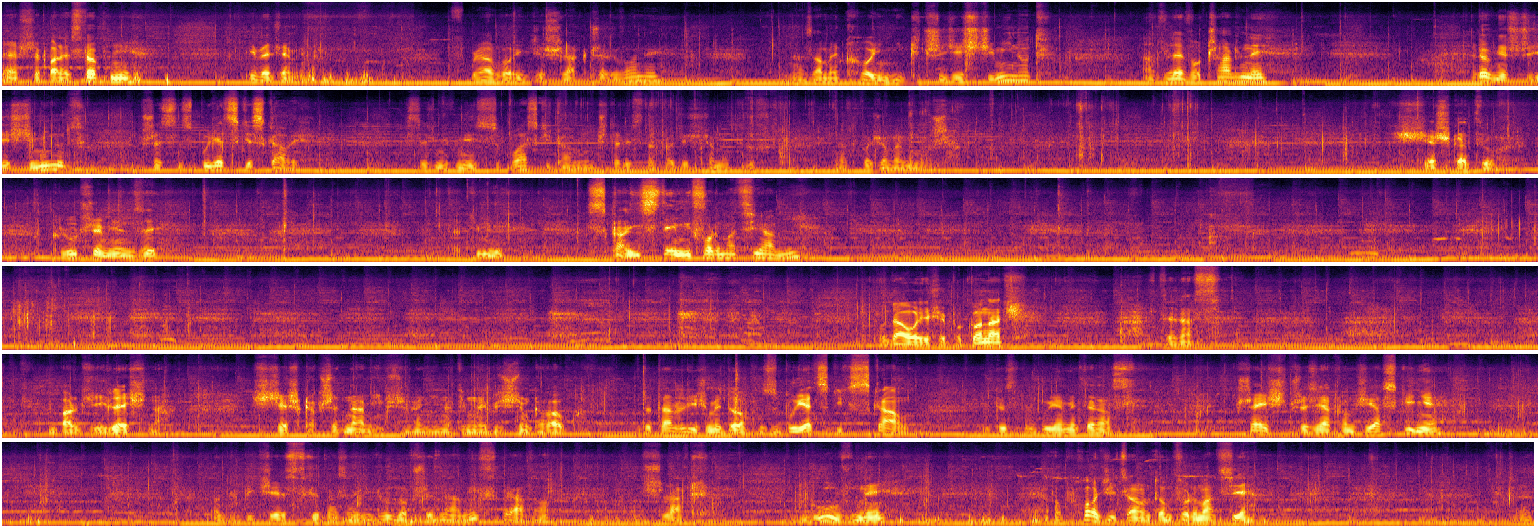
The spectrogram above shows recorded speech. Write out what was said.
Jeszcze parę stopni i będziemy. W prawo idzie szlak czerwony. Na zamek Chojnik 30 minut, a w lewo czarny również 30 minut przez zbójeckie skały. Jesteśmy w miejscu płaski kamień 420 metrów nad poziomem morza. ścieżka tu kluczy między takimi skalistymi formacjami. Udało je się pokonać. Teraz bardziej leśna ścieżka przed nami, przynajmniej na tym najbliższym kawałku. Dotarliśmy do zbójeckich skał i tu spróbujemy teraz przejść przez jakąś jaskinię. Odbicie jest chyba za niedługo przed nami w prawo. Szlak główny obchodzi całą tą formację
